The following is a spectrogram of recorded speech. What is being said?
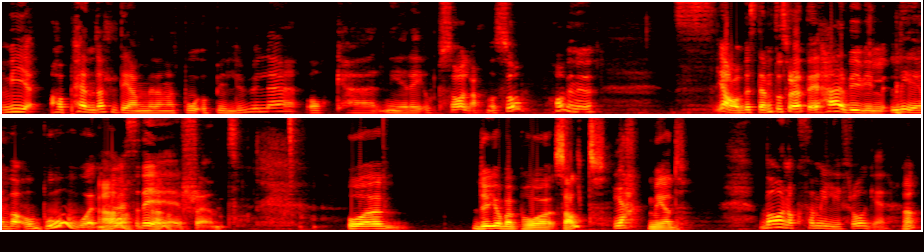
vi har pendlat lite grann mellan att bo uppe i Luleå och här nere i Uppsala. Och så har vi nu ja, bestämt oss för att det är här vi vill leva och bo. nu. Ja, så det är ja. skönt. Och eh, du jobbar på SALT Ja, med... barn och familjefrågor. Ja.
